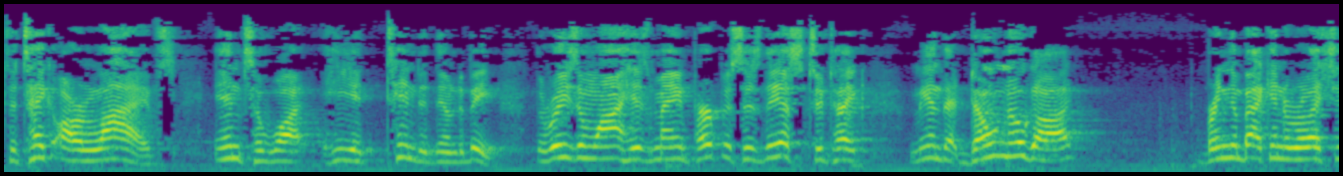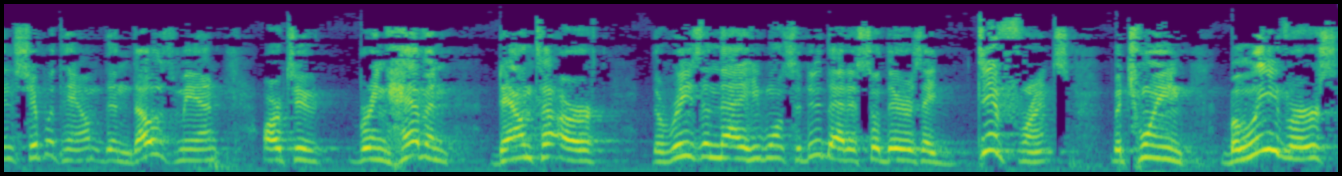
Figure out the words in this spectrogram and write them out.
to take our lives into what He intended them to be. The reason why His main purpose is this to take men that don't know God, bring them back into relationship with Him, then those men are to bring heaven down to earth. The reason that He wants to do that is so there is a difference between believers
